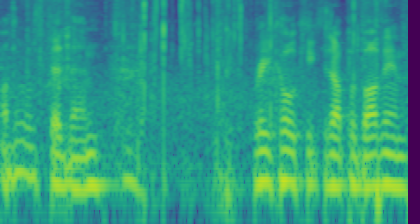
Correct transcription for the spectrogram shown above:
Oh, they're all dead then. Recall kicked it up above him.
